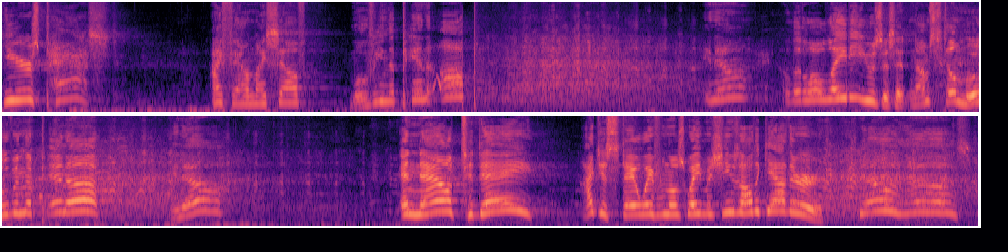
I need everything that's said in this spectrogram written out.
years passed. I found myself moving the pin up. You know, a little old lady uses it, and I'm still moving the pin up, you know? And now, today, I just stay away from those weight machines altogether. Know, yes.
